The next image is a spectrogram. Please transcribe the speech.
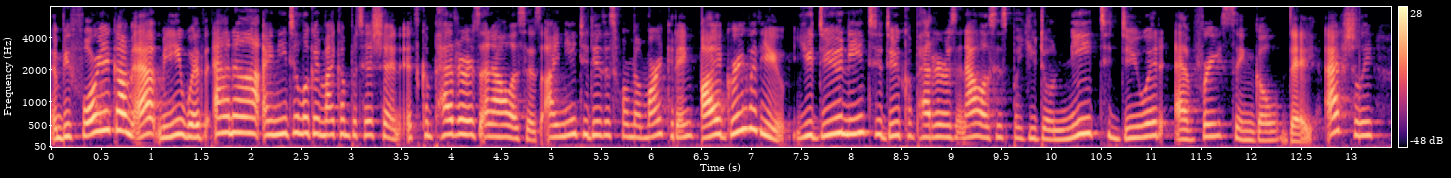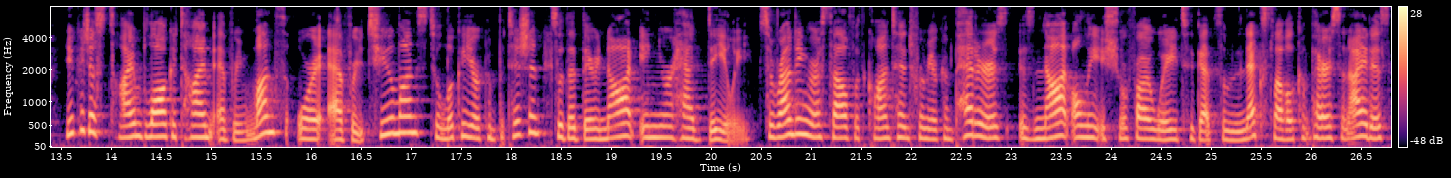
And before you come at me with, Anna, I need to look at my competition, it's competitors analysis, I need to do this for my marketing, I agree with you. You do need to do competitors analysis, but you don't need to do it every single day. Actually, you could just time block a time every month or every two months to look at your competition so that they're not in your head daily. Surrounding yourself with content from your competitors is not only a surefire way to get some next level comparisonitis,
